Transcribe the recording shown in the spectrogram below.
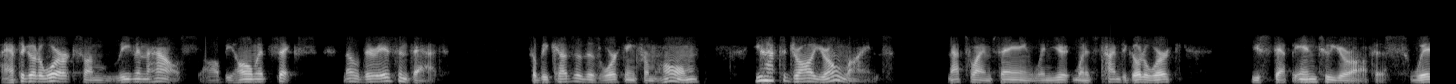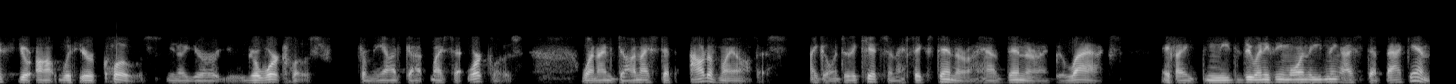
I have to go to work, so I'm leaving the house. I'll be home at six. No, there isn't that. So because of this working from home, you have to draw your own lines. That's why I'm saying when you when it's time to go to work, you step into your office with your uh, with your clothes, you know, your your work clothes. For me, I've got my set work clothes. When I'm done, I step out of my office. I go into the kitchen, I fix dinner, I have dinner, I relax. If I need to do anything more in the evening, I step back in.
